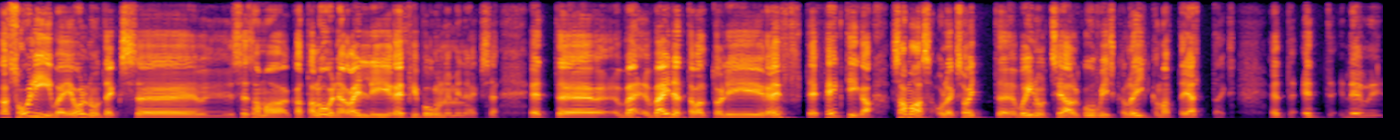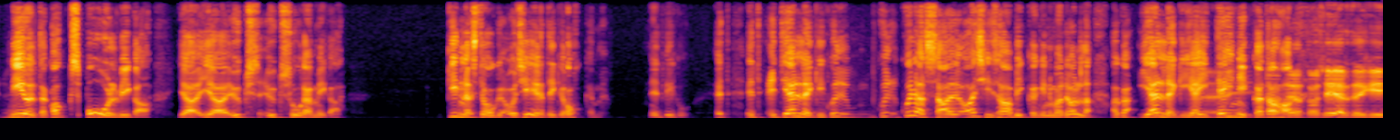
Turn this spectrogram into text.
kas oli või ei olnud, eks äh, seesama Kataloonia ralli rehvi purunemine, eks, et äh, väidetavalt oli rehv defektiga, samas oleks Ott võinud seal kurvis ka lõikamata jätta, eks. et, et nii-öelda kaks pool viga ja, ja üks, üks suurem viga. kindlasti Osier tegi rohkem neid vigu, et, et, et jällegi ku, ku, kuidas see asi saab ikkagi niimoodi olla, aga jällegi jäi tehnika taha. Osier tegi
